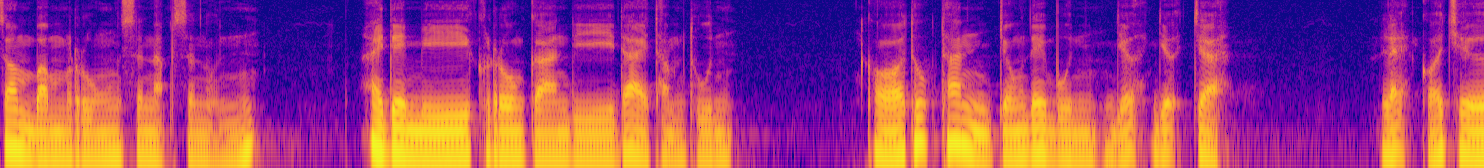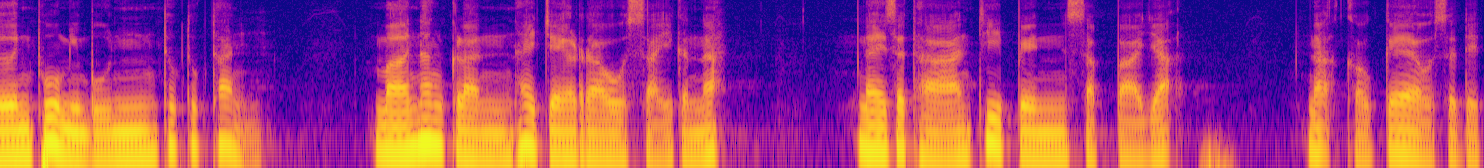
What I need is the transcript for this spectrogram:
ซ่อมบำรุงสนับสนุน ให้ได้มีโครงการดีได้ทำทุน ขอทุกท่านจงได้บุญเยอะๆจ้ะ และขอเชิญผู้มีบุญทุกๆทท่าน มานั่งกลั่นให้ใจเราใสกันนะ ในสถานที่เป็นสัปปายะ ณเขาแก้วเสด็จ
